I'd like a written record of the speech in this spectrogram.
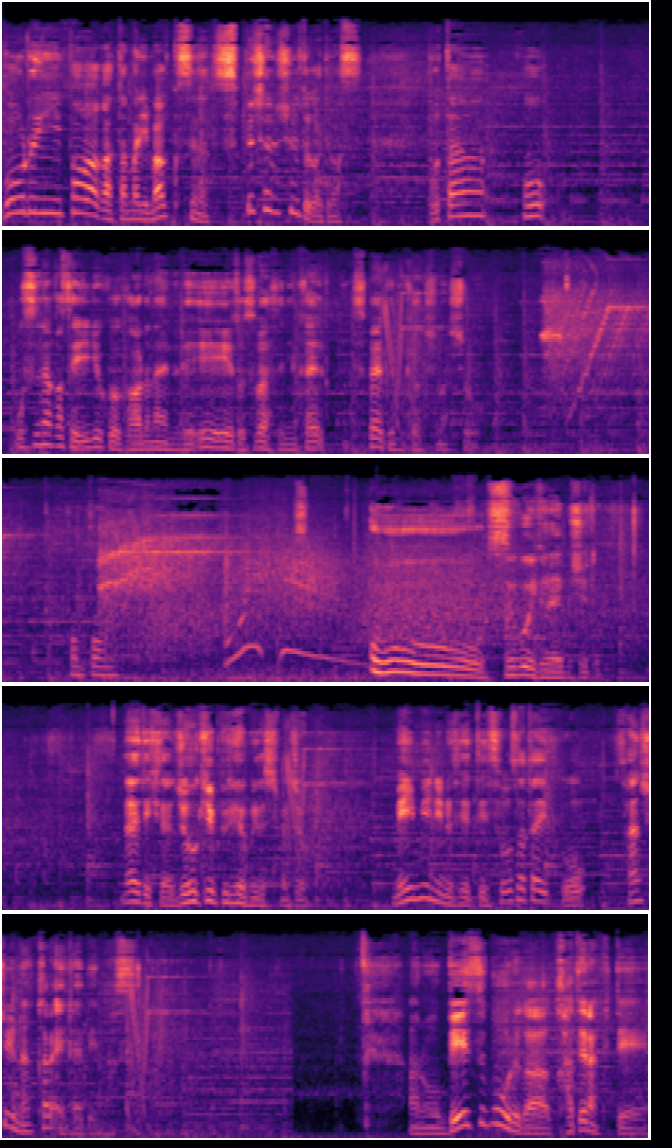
ボールにパワーが溜まりマックスになってスペシャルシュートが出ます。ボタンを押す長さで威力が変わらないので AA と素早く2回、素早く2回押しましょう。ポンポン。おー、すごいドライブシュート。慣れてきたら上級プレイを目指しましょう。メインメニューの設定、操作タイプを3種類の中から選べます。あの、ベースボールが勝てなくて、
